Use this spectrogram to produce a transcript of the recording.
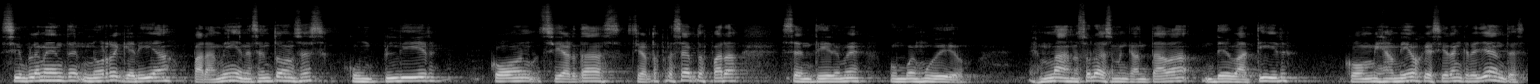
simplemente no requería para mí en ese entonces cumplir con ciertas, ciertos preceptos para sentirme un buen judío. Es más, no solo eso, me encantaba debatir con mis amigos que sí eran creyentes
